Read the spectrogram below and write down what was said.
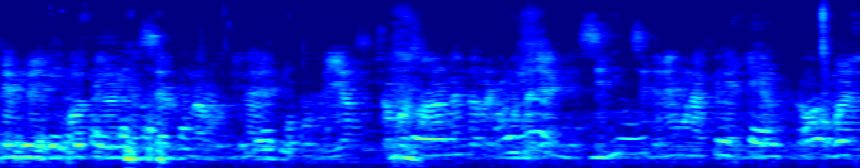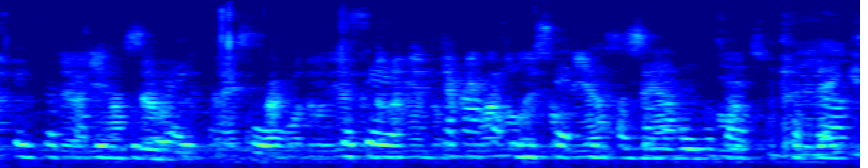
gente va a tener que hacer una rutina de pocos días. Yo personalmente recomendaría que sí, si tenés una genética normal, deberías hacer 3 a 4 días de Kasi nakaka-infect yung pagmamahal mo sa, sa craft mo.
